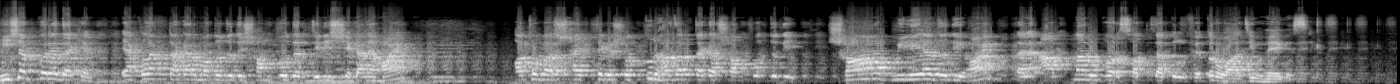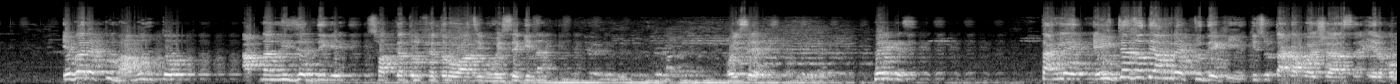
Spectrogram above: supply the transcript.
হিসাব করে দেখেন, এক লাখ টাকার মতো যদি সম্পদের জিনিস সেখানে হয় অথবা ষাট থেকে সত্তর হাজার টাকার সম্পদ যদি সব মিলিয়ে যদি হয়, তাহলে আপনার উপর সৎকাতুল ফেতর ওয়াজিব হয়ে গেছে। এবার একটু ভাবুন তো, আপনার নিজের দিকে সৎকাতুল ফেতর ওয়াজিব হয়েছে কিনা? হয়েছে? হয়ে গেছে। তাহলে এইটা যদি আমরা একটু দেখি, কিছু টাকা পয়সা আছে, এরকম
